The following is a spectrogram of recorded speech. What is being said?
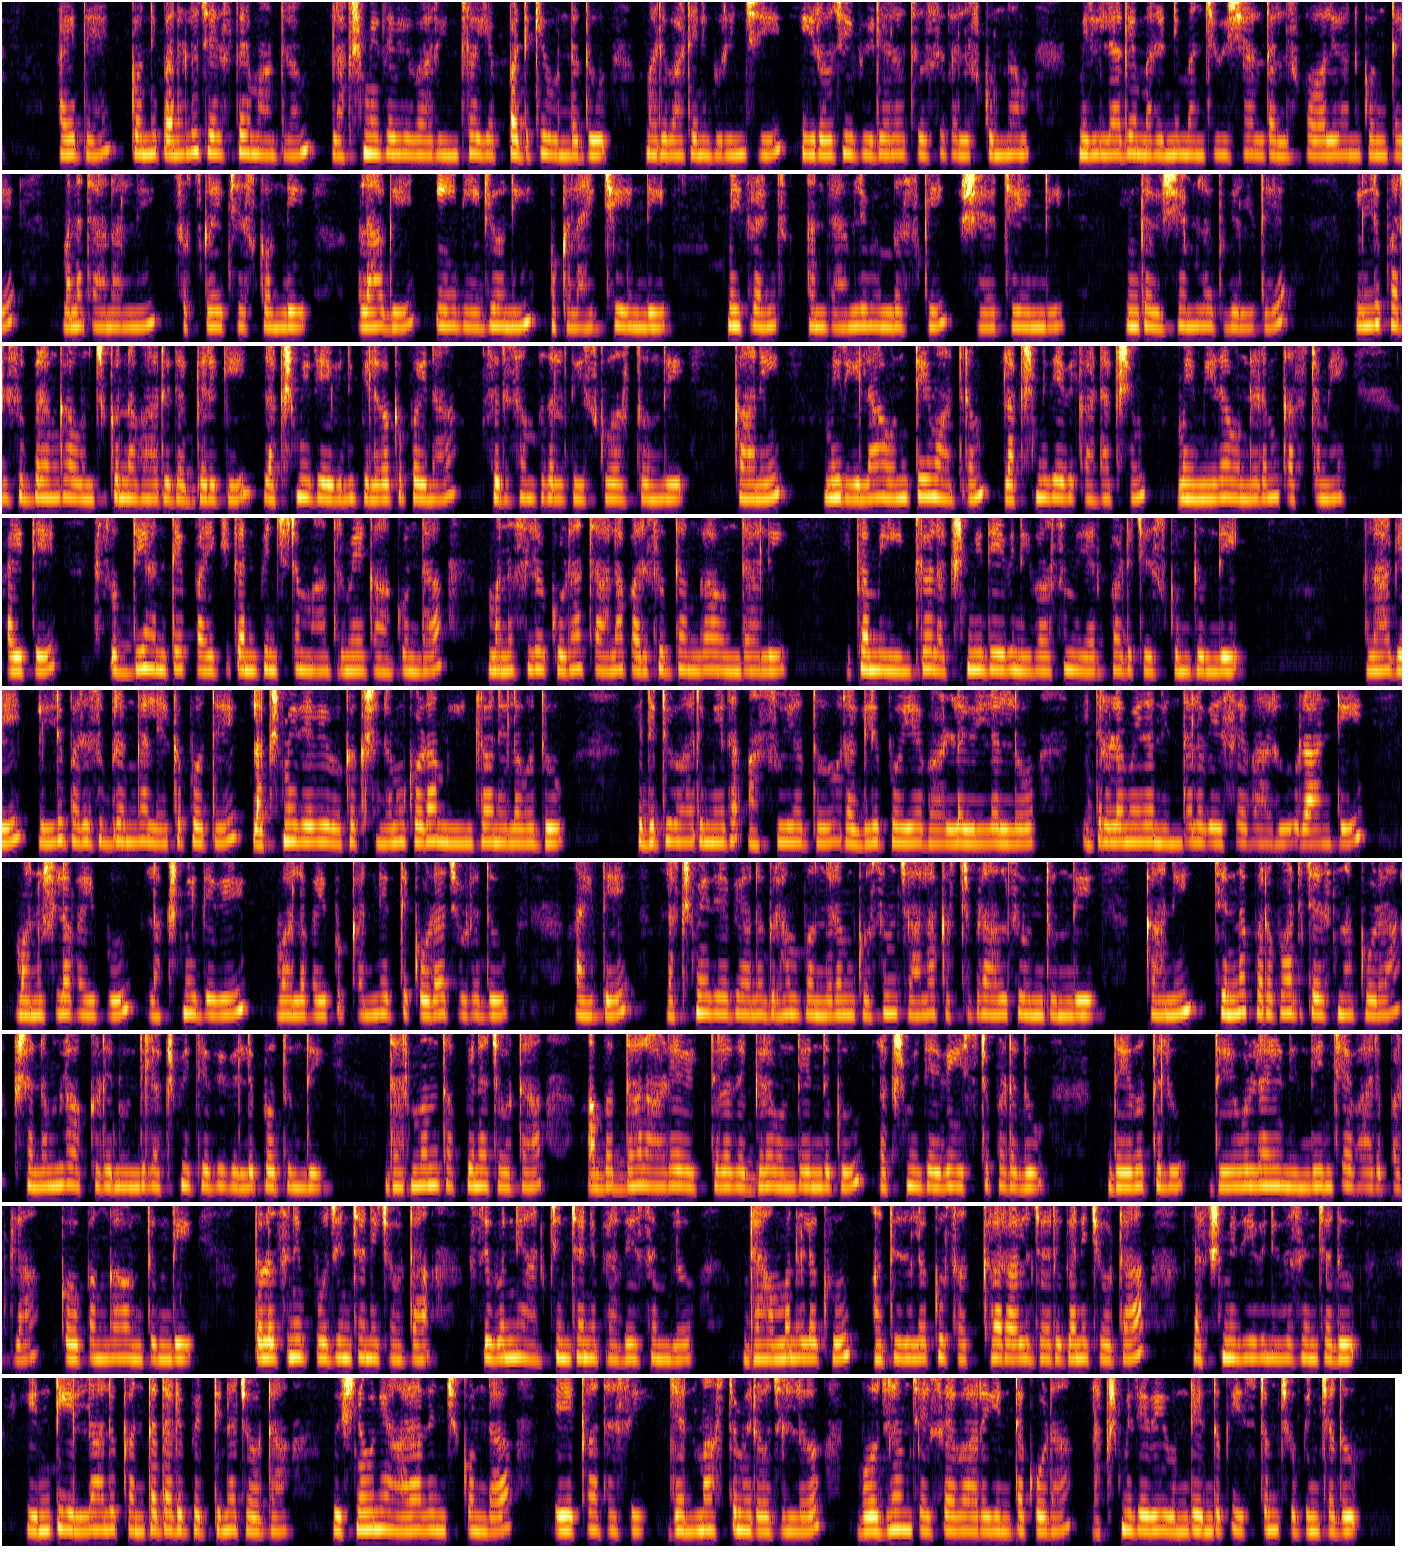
అయితే కొన్ని పనులు చేస్తే మాత్రం లక్ష్మీదేవి వారి ఇంట్లో ఎప్పటికీ ఉండదు. మరి వాటిని గురించి ఈరోజు ఈ వీడియోలో చూసి తెలుసుకుందాం. మీరు ఇలాగే మరిన్ని మంచి విషయాలు తెలుసుకోవాలి అనుకుంటే మన ఛానల్ని సబ్స్క్రైబ్ చేసుకోండి. అలాగే ఈ వీడియోని ఒక లైక్ చేయండి. మీ ఫ్రెండ్స్ అండ్ ఫ్యామిలీ మెంబర్స్కి షేర్ చేయండి. ఇంకా విషయంలోకి వెళ్తే ఇల్లు పరిశుభ్రంగా ఉంచుకున్న వారి దగ్గరికి లక్ష్మీదేవిని పిలవకపోయినా సిరి సంపదలు తీసుకువస్తుంది. కానీ మీరు ఇలా ఉంటే మాత్రం లక్ష్మీదేవి కటాక్షం మీ మీద ఉండడం కష్టమే. అయితే శుద్ధి అంటే పైకి కనిపించడం మాత్రమే కాకుండా మనసులో కూడా చాలా పరిశుద్ధంగా ఉండాలి. ఇక మీ ఇంట్లో లక్ష్మీదేవి నివాసం ఏర్పాటు చేసుకుంటుంది. అలాగే ఇల్లు పరిశుభ్రంగా లేకపోతే లక్ష్మీదేవి ఒక క్షణం కూడా మీ ఇంట్లో నిలవదు. ఎదుటివారి మీద అసూయతో రగిలిపోయే వాళ్ళ ఇళ్ళల్లో ఇతరుల మీద నిందలు వేసేవారు. లాంటి మనుషుల వైపు లక్ష్మీదేవి వాళ్ళ వైపు కన్నెత్తి కూడా చూడదు. అయితే లక్ష్మీదేవి అనుగ్రహం పొందడం కోసం చాలా కష్టపడాల్సి ఉంటుంది. కానీ చిన్న పొరపాటు చేసినా కూడా క్షణంలో అక్కడి నుండి లక్ష్మీదేవి వెళ్ళిపోతుంది. ధర్మం తప్పిన చోట అబద్ధాలు ఆడే వ్యక్తుల దగ్గర ఉండేందుకు లక్ష్మీదేవి ఇష్టపడదు. దేవతలు దేవుళ్ళని నిందించే వారి పట్ల కోపంగా ఉంటుంది. తులసిని పూజించని చోట శివుణ్ణి అర్చించని ప్రదేశంలో బ్రాహ్మణులకు అతిథులకు సత్కారాలు జరగని చోట లక్ష్మీదేవి నివసించదు. ఇంటి ఇల్లాలు కంటతడి పెట్టిన చోట విష్ణువుని ఆరాధించకుండా ఏకాదశి జన్మాష్టమి రోజుల్లో భోజనం చేసేవారి ఇంట కూడా లక్ష్మీదేవి ఉండేందుకు ఇష్టం చూపించదు.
